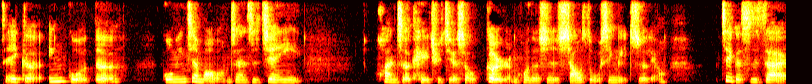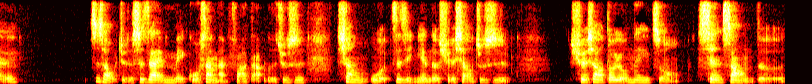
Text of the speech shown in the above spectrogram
这个英国的国民健保网站是建议。患者可以去接受个人或者是小组心理治疗，这个是在至少我觉得是在美国算蛮发达的。就是像我自己念的学校，就是学校都有那种线上的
